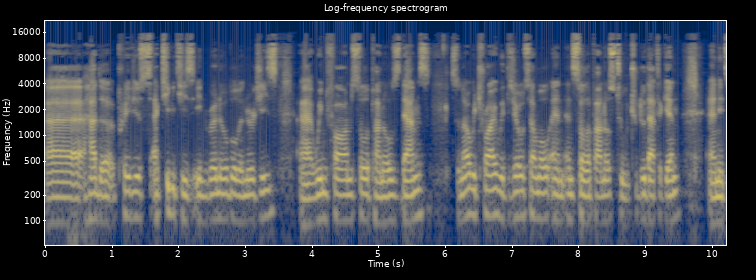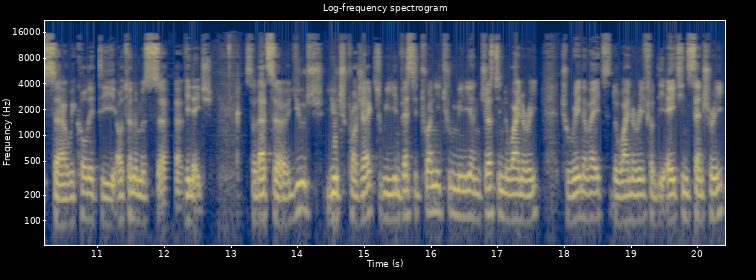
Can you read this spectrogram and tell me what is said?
uh, had uh, previous activities in renewable energies, uh, wind farms, solar panels, dams. So now we try with geothermal and, and solar panels to, to do that again. And it's, uh, we call it the autonomous uh, village. So that's a huge, huge project. We invested 22 million just in the winery to renovate the winery from the 18th century.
